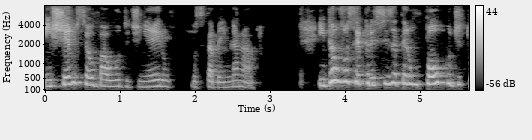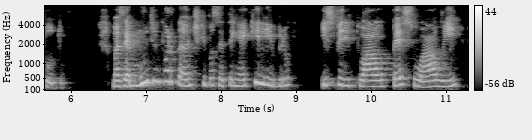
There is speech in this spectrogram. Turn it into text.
encher o seu baú de dinheiro, você está bem enganado. Então você precisa ter um pouco de tudo. Mas é muito importante que você tenha equilíbrio espiritual, pessoal e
